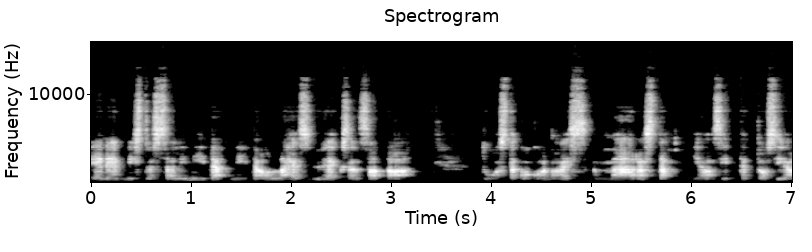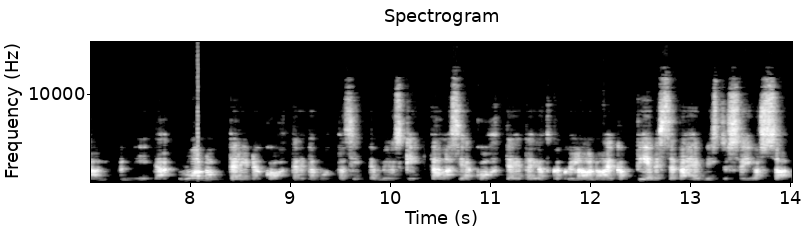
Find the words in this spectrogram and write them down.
enemmistössä, eli niitä, niitä on lähes 900 tuosta kokonaismäärästä. Ja sitten tosiaan niitä luonnonperinnön kohteita, mutta sitten myöskin tällaisia kohteita, jotka kyllä on aika pienessä vähemmistössä, jossa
